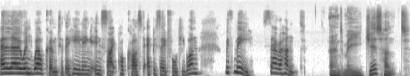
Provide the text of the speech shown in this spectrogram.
Hello and welcome to the Healing Insight Podcast, episode 41, with me, Sarah Hunt. And me, Jez Hunt.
